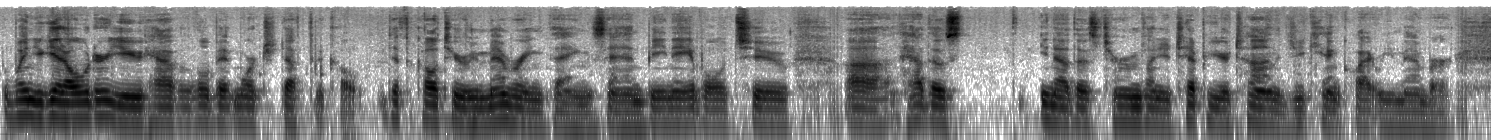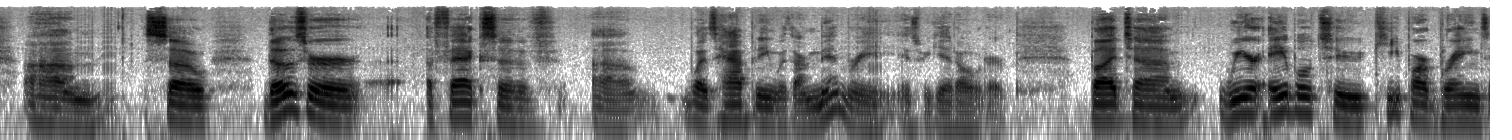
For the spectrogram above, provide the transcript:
when you get older, you have a little bit more difficult, difficulty remembering things and being able to uh, have those, you know, those terms on your tip of your tongue that you can't quite remember. Um, so those are effects of uh, what's happening with our memory as we get older. But um, we are able to keep our brains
